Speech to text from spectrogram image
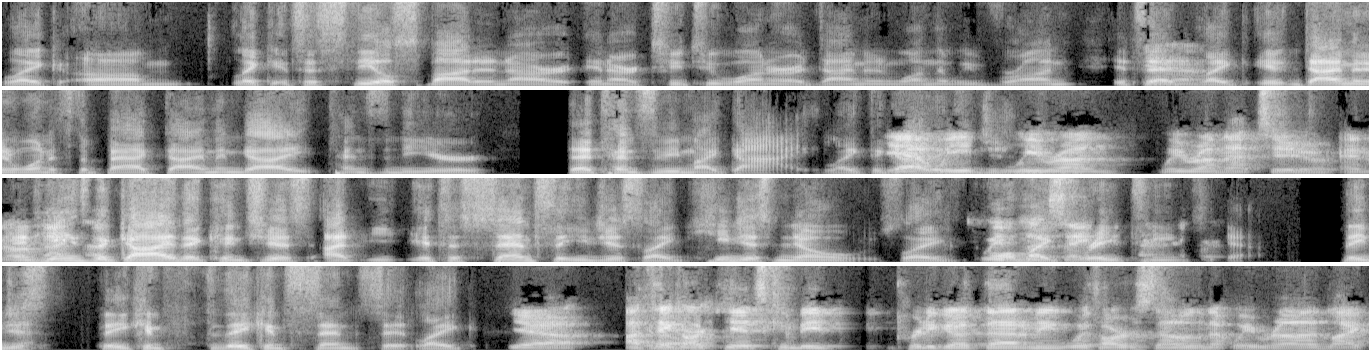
like, um, like it's a steal spot in our in our two two one or a diamond and one that we've run. It's that like it, diamond and one. It's the back diamond guy tends to be your that tends to be my guy. Like the Yeah, guy. we just- we run we run that too, and, and he's the guy that can just. I, it's a sense that you just like he just knows. Like all my great teams, yeah, they just they can they can sense it. Like Yeah, I think know. our kids can be pretty good at that. I mean, with our zone that we run, like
